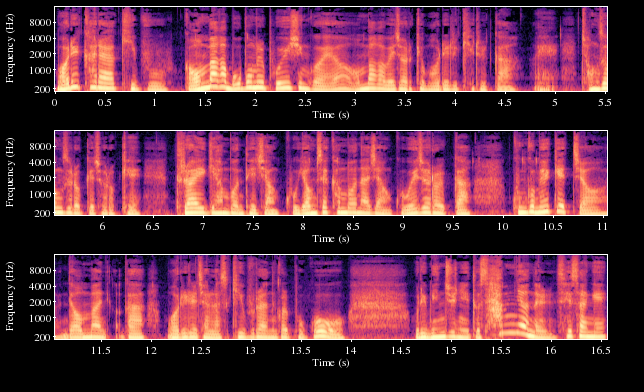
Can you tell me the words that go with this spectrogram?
머리카락 기부. 그러니까 엄마가 모범을 보이신 거예요. 엄마가 왜 저렇게 머리를 기를까? 예, 정성스럽게 저렇게 드라이기 한 번 되지 않고 염색 한 번 하지 않고 왜 저럴까 궁금했겠죠. 근데 엄마가 머리를 잘라서 기부를 하는 걸 보고 우리 민준이도 3년을 세상에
